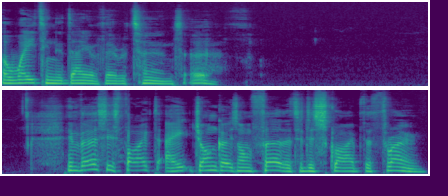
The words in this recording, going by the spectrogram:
awaiting the day of their return to earth. In verses 5 to 8, John goes on further to describe the throne.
